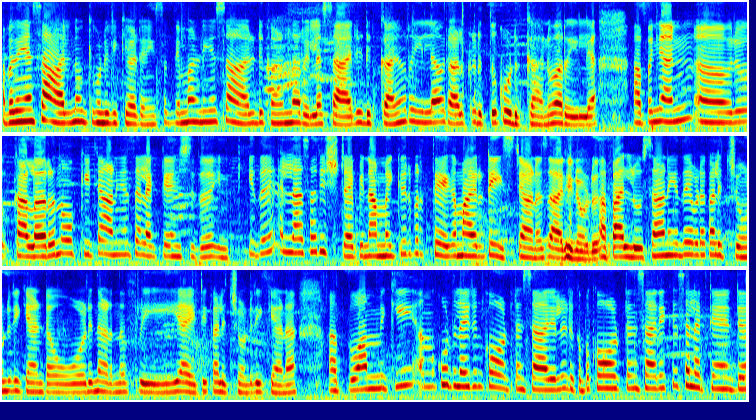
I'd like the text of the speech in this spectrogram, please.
അപ്പോൾ ഞാൻ സാരി നോക്കിക്കൊണ്ടിരിക്കുകട്ടെ എനിക്ക് സത്യം പറഞ്ഞിട്ടുണ്ടെങ്കിൽ സാരി എടുക്കാനൊന്നും അറിയില്ല. സാരി എടുക്കാനും അറിയില്ല. ഒരാൾക്ക് എടുത്ത് കൊടുക്കാനും അറിയില്ല. അപ്പം ഞാൻ ഒരു കളറ് നോക്കിയിട്ടാണ് ഞാൻ സെലക്ട് ചെയ്തത് എനിക്കിത് എല്ലാ സാരി ഇഷ്ടമായി പിന്നെ അമ്മയ്ക്ക് ഒരു പ്രത്യേകമായ ഒരു ടേസ്റ്റാണ് സാരിനോട്. അപ്പോൾ അല്ലൂസാണ് ഇത് ഇവിടെ കളിച്ചുകൊണ്ടിരിക്കുകയാണ് കേട്ടോ. ഓടി നടന്ന് ഫ്രീ ആയിട്ട് കളിച്ചുകൊണ്ടിരിക്കുകയാണ്. അപ്പോൾ അമ്മയ്ക്ക് അമ്മ കൂടുതലായിട്ടും കോട്ടൺ സാരികൾ എടുക്കും. അപ്പോൾ കോട്ടൺ സാരിയൊക്കെ സെലക്ട് ചെയ്യാനായിട്ട്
